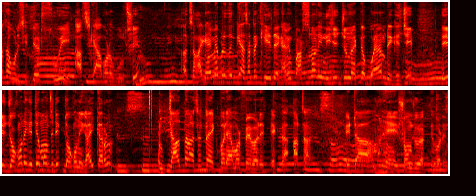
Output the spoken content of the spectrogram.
কথা বলেছি দ্যাটস ওয়ে আজকে আবারও বলছি। আচ্ছা আগে আমি আপনাদেরকে আচারটা খেয়ে দেখ আমি পার্সোনালি নিজের জন্য একটা বয়াম রেখেছি। নিজের যখনই খেতে মন ঠিক তখনই গাই কারণ চালতার আচারটা একবারে আমার ফেভারিট একটা আচার। এটা মানে সংযোগ রাখতে পারেন।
